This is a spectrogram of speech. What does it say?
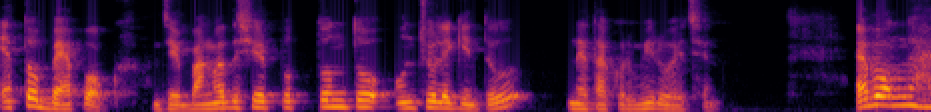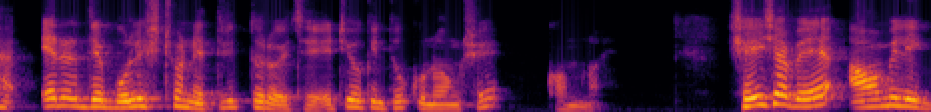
এত ব্যাপক যে বাংলাদেশের প্রত্যন্ত অঞ্চলে কিন্তু নেতাকর্মী রয়েছেন। এবং এর যে বলিষ্ঠ নেতৃত্ব রয়েছে, এটিও কিন্তু কোনো অংশে কম নয়। সেই হিসাবে আওয়ামী লীগ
